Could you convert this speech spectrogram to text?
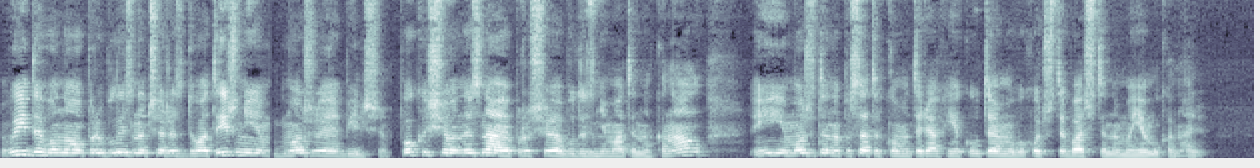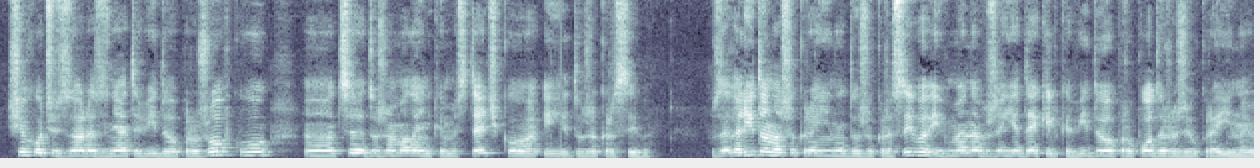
Вийде воно приблизно через два тижні, може більше. Поки що не знаю про що я буду знімати на канал, і можете написати в коментарях, яку тему ви хочете бачити на моєму каналі. Ще хочу зараз зняти відео про Жовкву. Е, Це дуже маленьке містечко і дуже красиве. Взагалі-то наша країна дуже красива, і в мене вже є декілька відео про подорожі Україною.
